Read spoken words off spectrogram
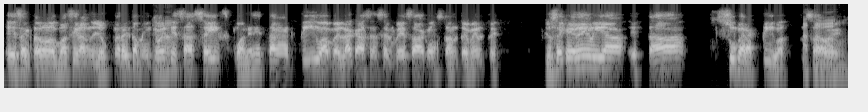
exacto, no, vacilando yo, pero también hay que ver de esas seis, cuáles están activas, ¿verdad? Que hacen cerveza constantemente. Yo sé que Delia está súper activa, Abajo.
